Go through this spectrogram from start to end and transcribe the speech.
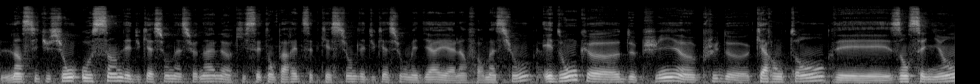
l'institution au sein de l'éducation nationale qui s'est emparée de cette question de l'éducation aux médias et à l'information. Et donc depuis plus de 40 ans, des enseignants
